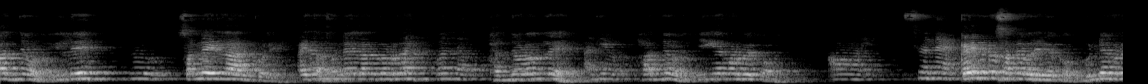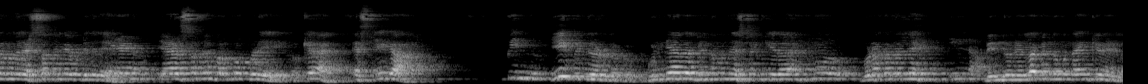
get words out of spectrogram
ಹದಿನೇಳು. ಇಲ್ಲಿ? ಸೊನ್ನೆ ಇಲ್ಲ ಅನ್ಕೊಳ್ಳಿ ಆಯ್ತಾ? ಸೊನ್ನೆ ಇಲ್ಲ ಅನ್ಕೊಂಡ್ರೆ ಹದಿನೇಳು ಅಂದ್ರೆ? ಹದಿನೇಳು. ಈಗ ಏನ್ ಮಾಡ್ಬೇಕು? ಕೈ ಬಿಟ್ಟರೆ ಸೊನ್ನೆ ಬರೀಬೇಕು. ಗುಂಡೆ ಗುಣಕದಲ್ಲಿ ಎಷ್ಟು ಸೊನ್ನೆ ಕೈ ಬಿಟ್ಟಿದ್ರಿ ಎರಡು. ಸೊನ್ನೆ ಬರ್ಕೊಂಡ್ಬಿಡಿ ಓಕೆ? ಎಸ್ ಈಗ? ಬಿಂದು. ಈ ಬಿಂದು ಇಡಬೇಕು. ಗುಂಡ್ಯಾದ ಬಿಂದು ಮುಂದೆ ಎಷ್ಟು ಅಂಕಿ ಇದೆ? ಗುಣಕದಲ್ಲಿ? ಇಲ್ಲ. ಬಿಂದುನಿಲ್ಲ ಬಿಂದು ಮುಂದೆ ಅಂಕಿನೂ ಇಲ್ಲ.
